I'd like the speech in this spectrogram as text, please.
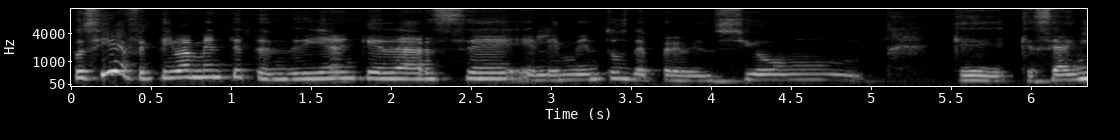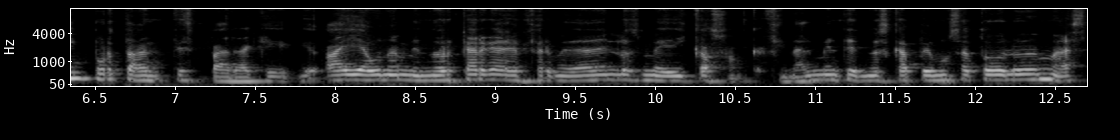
pues sí, efectivamente tendrían que darse elementos de prevención que, sean importantes para que haya una menor carga de enfermedad en los médicos, aunque finalmente no escapemos a todo lo demás.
